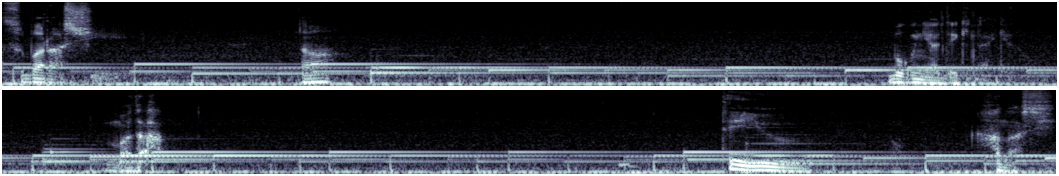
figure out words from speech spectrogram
素晴らしい。な。僕にはできないけど。まだ。っていう話。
